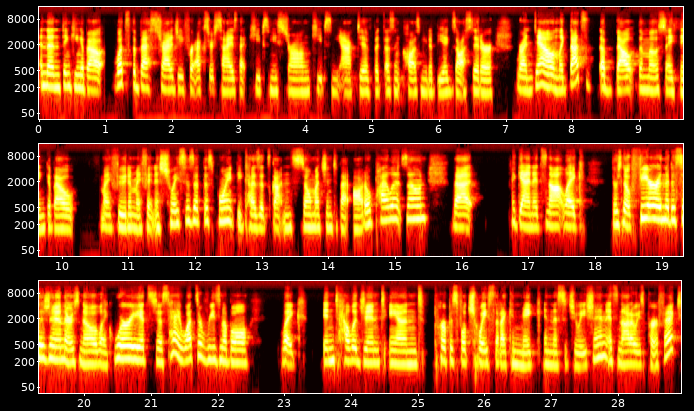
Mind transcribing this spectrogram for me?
And then thinking about what's the best strategy for exercise that keeps me strong, keeps me active, but doesn't cause me to be exhausted or run down. Like that's about the most I think about my food and my fitness choices at this point because it's gotten so much into that autopilot zone that again it's not like there's no fear in the decision there's no like worry. It's just hey what's a reasonable like intelligent and purposeful choice that i can make in this situation? It's not always perfect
